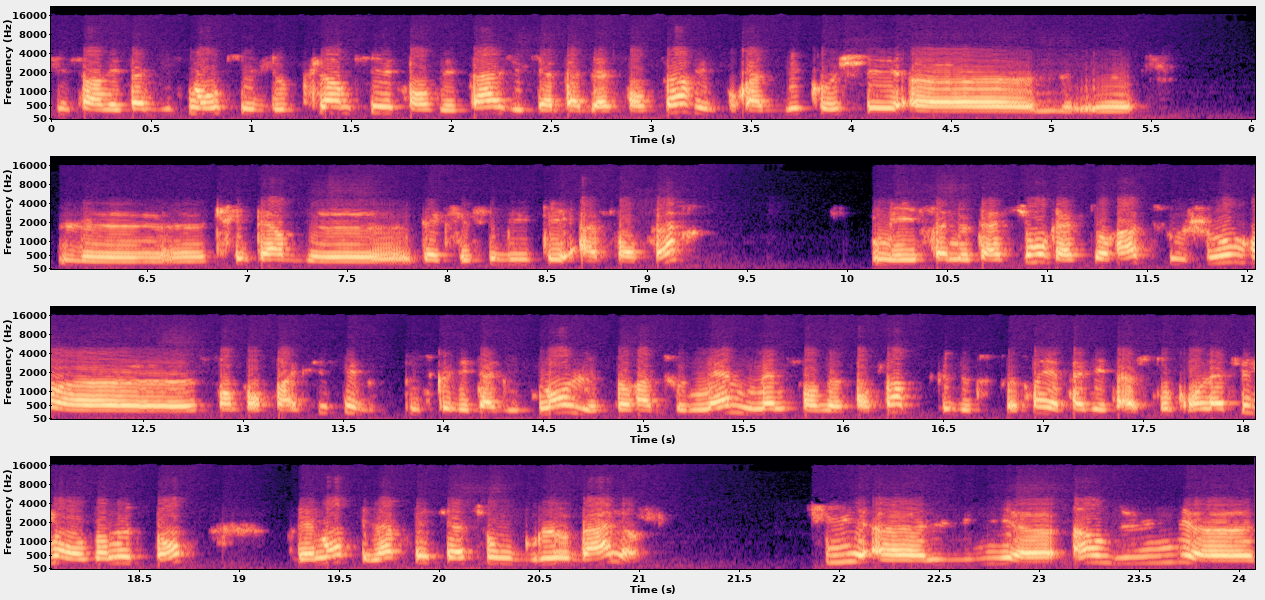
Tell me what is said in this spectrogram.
si c'est un établissement qui est de plein pied sans étage et qu'il n'y a pas d'ascenseur, il pourra décocher euh, le, le, critère d'accessibilité ascenseur. Mais sa notation restera toujours euh, 100% accessible, puisque l'établissement le fera tout de même, même sans ascenseur, parce que de toute façon, il n'y a pas d'étage. Donc on l'a fait dans un autre sens. Vraiment, c'est l'appréciation globale qui euh, lui euh, induit euh,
